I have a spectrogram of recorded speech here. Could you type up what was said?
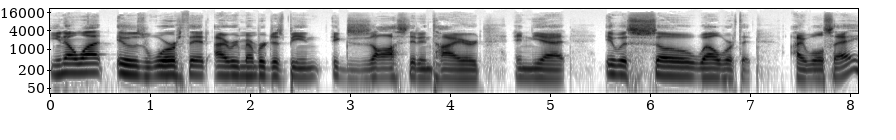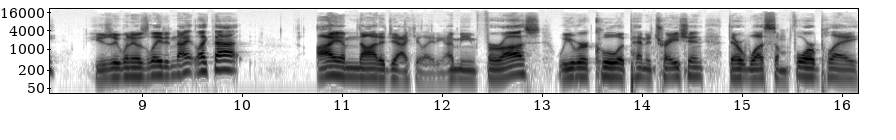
you know what it was worth it i remember just being exhausted and tired and yet it was so well worth it i will say usually when it was late at night like that I am not ejaculating. I mean, for us, we were cool with penetration. There was some foreplay,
